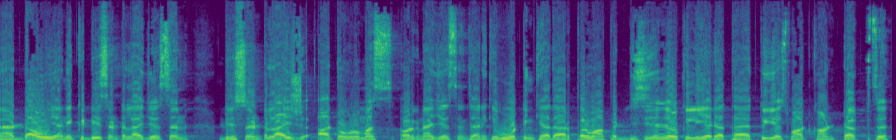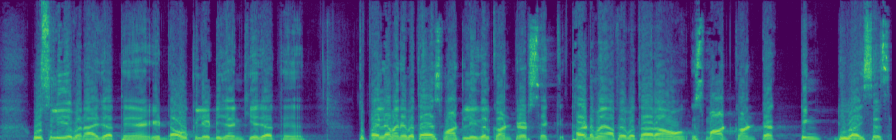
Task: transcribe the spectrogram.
डाउ यानी कि डिसेंट्रलाइजेशन डिसेंट्रलाइज ऑटोनोमस ऑर्गेनाइजेशन यानी कि वोटिंग के आधार पर वहाँ पर डिसीज़न जो कि लिया जाता है तो ये स्मार्ट कॉन्ट्रैक्ट उस लिए बनाए जाते हैं, ये डाउ के लिए डिज़ाइन किए जाते हैं। तो पहला मैंने बताया स्मार्ट लीगल कॉन्ट्रैक्ट थर्ड मैं यहाँ पे बता रहा हूँ स्मार्ट कॉन्ट्रैक्टिंग डिवाइसेस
